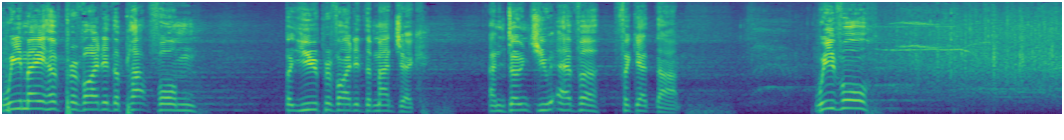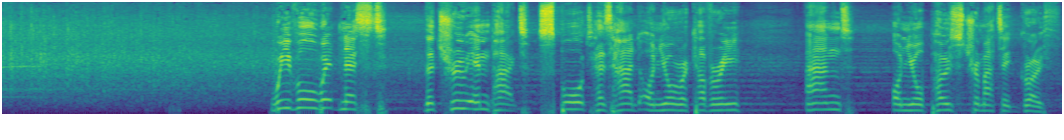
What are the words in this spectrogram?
We may have provided the platform, but you provided the magic. And don't you ever forget that. We've all. We've all witnessed the true impact sport has had on your recovery and on your post traumatic growth.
